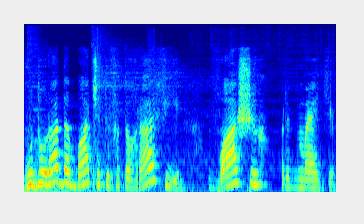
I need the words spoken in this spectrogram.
Буду рада бачити фотографії ваших предметів.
